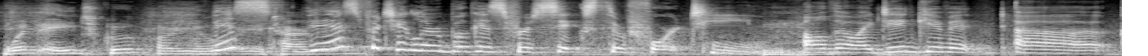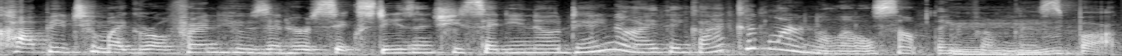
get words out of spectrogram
What age group are you, are you This, this particular book is for 6 through 14, mm-hmm. although I did give it uh, copy to my girlfriend who's in her 60s, and she said, you know, Dana, I think I could learn a little something from mm-hmm. this book.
